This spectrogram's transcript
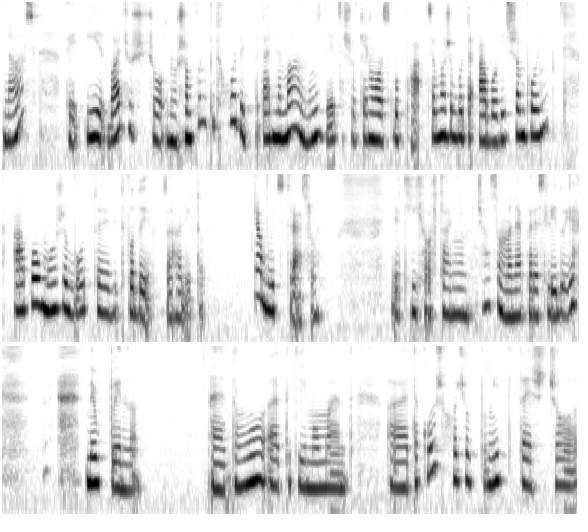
в нас. Е, І бачу, що ну, шампунь підходить, питань немає, але мені здається, що кинулась лупа. Це може бути або від шампуню, або може бути від води взагалі-то, або від стресу, який останнім часом мене переслідує невпинно. Е, Тому е, такий момент. Також хочу помітити, що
